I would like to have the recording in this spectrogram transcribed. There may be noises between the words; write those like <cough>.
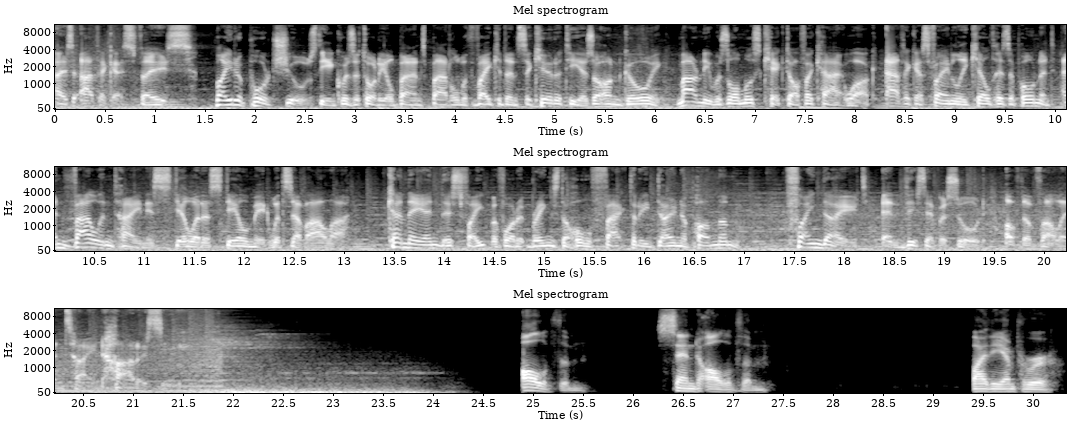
as Attikus Face. My report shows the Inquisitorial Band's battle with Vicodin security is ongoing. Marni was almost kicked off a catwalk, Attikus finally killed his opponent, and Valentyne is still at a stalemate with Zavala. Can they end this fight before it brings the whole factory down upon them? Find out in this episode of the Valentyne Heresy. all of them. Send all of them. By the Emperor.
